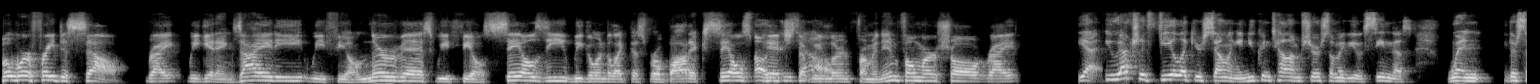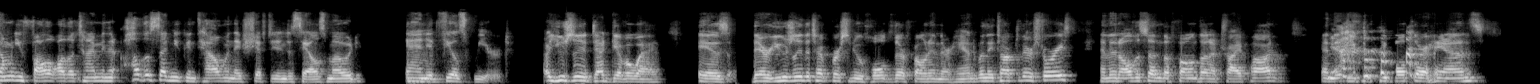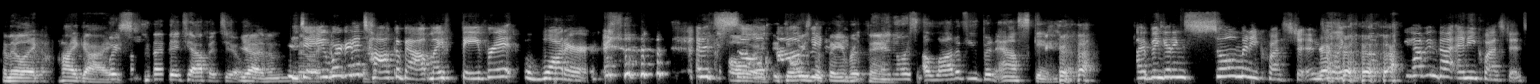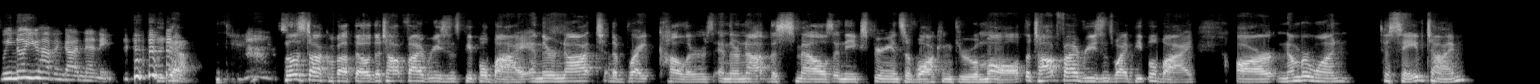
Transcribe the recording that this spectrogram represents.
but we're afraid to sell, right? We get anxiety. We feel nervous. We feel salesy. We go into like this robotic sales oh, pitch that we learned from an infomercial, right? Yeah, you actually feel like you're selling, and you can tell. I'm sure some of you have seen this when there's someone you follow all the time, and then all of a sudden you can tell when they've shifted into sales mode, and it mm-hmm. feels weird. Uh, usually, a dead giveaway is they're usually the type of person who holds their phone in their hand when they talk to their stories, and then all of a sudden the phone's on a tripod, and then you can see both their hands, and they're like, "Hi guys." Wait, then they tap it too. yeah, and Today like, we're going to talk about my favorite water. and it's so always, it's always the obvious. favorite I thing. know it's a lot of you've been asking. I've been getting so many questions. You're like, you haven't got any questions. We know you haven't gotten any. yeah. So let's talk about though the top five reasons people buy, and they're not the bright colors and they're not the smells and the experience of walking through a mall. The top five reasons why people buy are number one, to save time,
